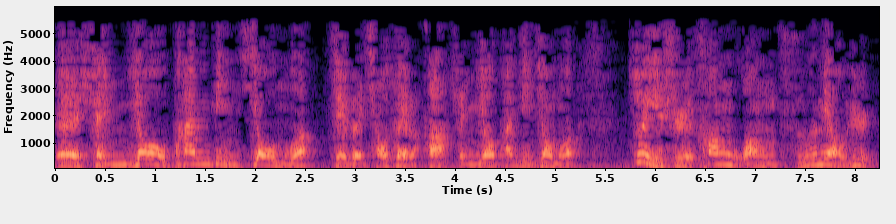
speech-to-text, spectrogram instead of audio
呃，沈腰攀鬓消磨，这个憔悴了啊！沈腰攀鬓消磨，最是仓皇辞庙日，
